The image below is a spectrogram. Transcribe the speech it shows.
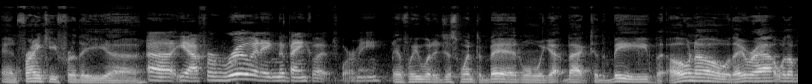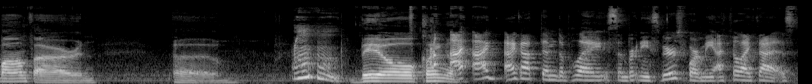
and Frankie for the. Uh, Uh, yeah, for ruining the banquet for me. if we would have just went to bed when we got back to the B, but oh no, they were out with a bonfire and uh, Bill Klingham. I, I, I got them to play some Britney Spears for me. I feel like that is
